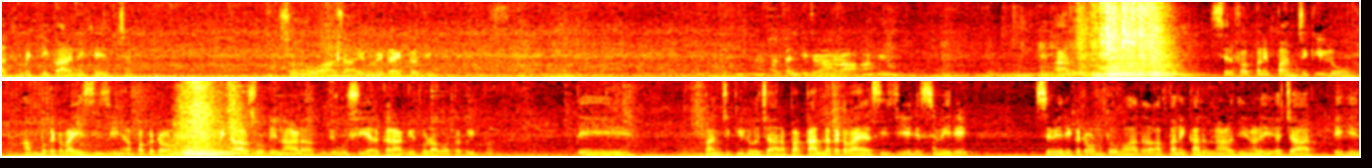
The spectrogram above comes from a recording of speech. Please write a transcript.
ਅੱਜ ਮਿੱਟੀ ਪਾ ਰਹੇ ਨੇ ਖੇਤ 'ਚ। ਸੁਣੋ ਆਵਾਜ਼ ਆ ਰਹੀ ਹੋਣੀ ਟਰੈਕਟਰ ਦੀ। ਚੰਗੀ ਤਰ੍ਹਾਂ ਆ ਲਓ ਸਿਰਫ ਆਪਣੇ 5 ਕਿਲੋ ਅੰਬ ਕਟਵਾਏ ਸੀ ਜੀ। ਆਪਾਂ ਕਟਾਉਣਾ ਉਹ ਵੀ ਨਾਲ ਤੁਹਾਡੇ ਨਾਲ ਜ਼ਰੂਰ ਸ਼ੇਅਰ ਕਰਾਂਗੇ ਥੋੜਾ ਬਹੁਤਾ ਕਲਿੱਪ ਤੇ 5 ਕਿਲੋ ਅਚਾਰ ਆਪਾਂ ਕੱਲ ਕਟਵਾਇਆ ਸੀ ਜੀ ਇਹ ਸਵੇਰੇ। ਸਵੇਰੇ ਕਟਾਉਣ ਤੋਂ ਬਾਅਦ ਆਪਾਂ ਨੇ ਕੱਲ ਨਾਲ ਦੀ ਨਾਲੇ ਅਚਾਰ ਇਹ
